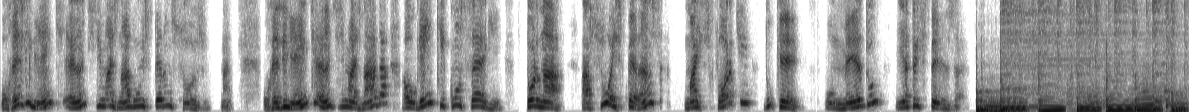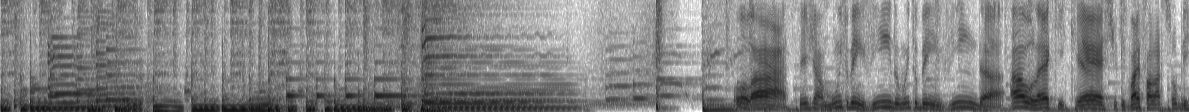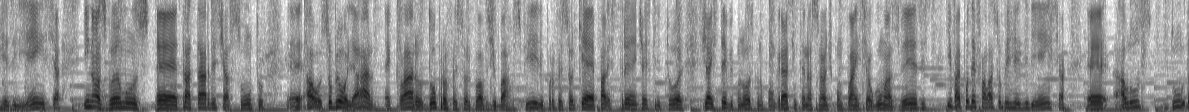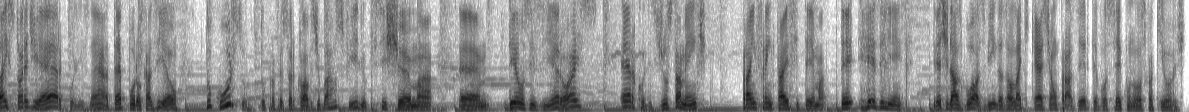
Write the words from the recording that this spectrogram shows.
O resiliente é, antes de mais nada, um esperançoso. Né? O resiliente é, antes de mais nada, alguém que consegue tornar a sua esperança mais forte do que o medo e a tristeza. Olá, seja muito bem-vindo, muito bem-vinda ao LecCast, que vai falar sobre resiliência e nós vamos é, tratar deste assunto é, ao, sobre o olhar, é claro, do professor Clóvis de Barros Filho, professor que é palestrante, é escritor, já esteve conosco no Congresso Internacional de Compliance algumas vezes e vai poder falar sobre resiliência é, à luz do, da história de Hércules, né? até por ocasião do curso do professor Clóvis de Barros Filho, que se chama é, Deuses e Heróis, Hércules, justamente para enfrentar esse tema de resiliência. Queria te dar as boas-vindas ao LikeCast, é um prazer ter você conosco aqui hoje.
